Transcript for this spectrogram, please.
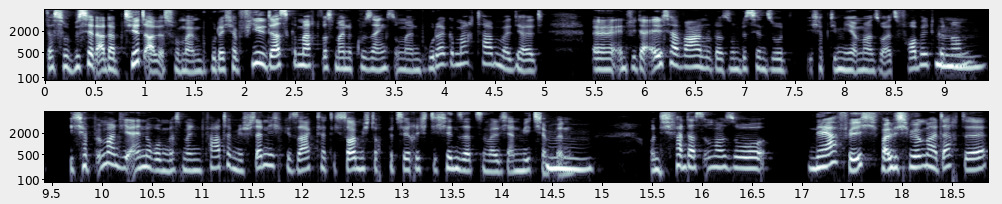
das so ein bisschen adaptiert alles von meinem Bruder. Ich habe viel das gemacht, was meine Cousins und mein Bruder gemacht haben, weil die halt äh, entweder älter waren oder so ein bisschen so, ich habe die mir immer so als Vorbild genommen. Mhm. Ich habe immer die Erinnerung, dass mein Vater mir ständig gesagt hat, ich soll mich doch bitte richtig hinsetzen, weil ich ein Mädchen mhm. bin. Und ich fand das immer so nervig, weil ich mir immer dachte,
